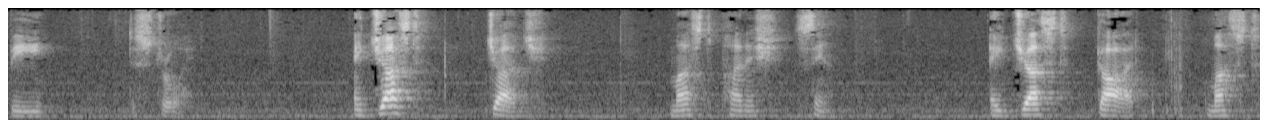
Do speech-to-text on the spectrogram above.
be destroyed. A just judge must punish sin. A just God must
